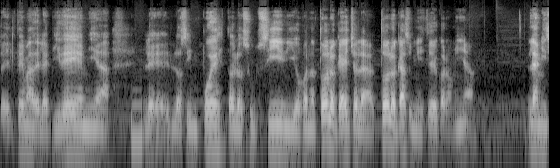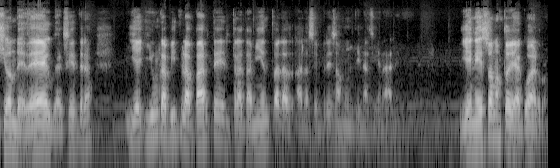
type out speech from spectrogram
el tema de la epidemia, le- los impuestos, los subsidios, bueno, todo lo que ha hecho la, todo lo que hace el Ministerio de Economía, la emisión de deuda, etcétera, y, y un capítulo aparte el tratamiento a, la- a las empresas multinacionales. Y en eso no estoy de acuerdo.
